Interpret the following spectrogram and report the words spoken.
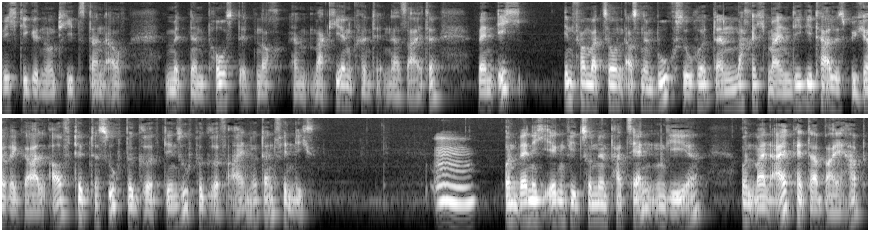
wichtige Notiz dann auch mit einem Post-it noch ähm, markieren könnte in der Seite. Wenn ich Informationen aus einem Buch suche, dann mache ich mein digitales Bücherregal auf, tippe das Suchbegriff, den Suchbegriff ein und dann finde ich es. Mhm. Und wenn ich irgendwie zu einem Patienten gehe und mein iPad dabei habe,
